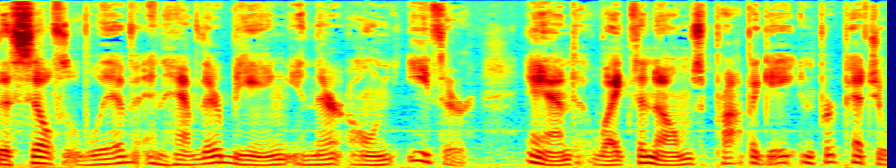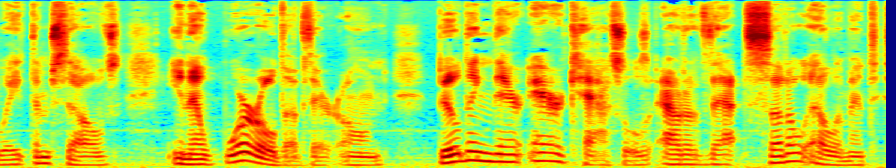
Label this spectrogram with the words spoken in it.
The sylphs live and have their being in their own ether, and, like the gnomes, propagate and perpetuate themselves in a world of their own, building their air castles out of that subtle element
